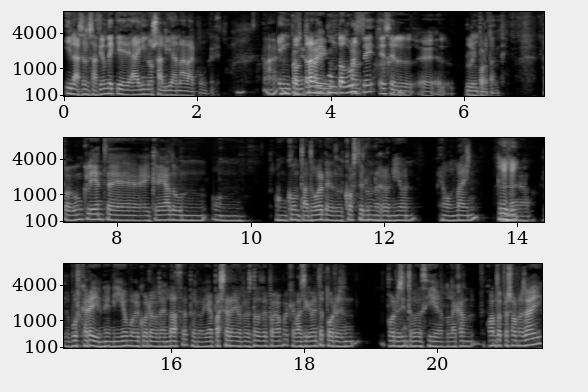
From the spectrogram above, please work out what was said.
y la sensación de que ahí no salía nada concreto. Ah, pues Encontrar el punto dulce es lo importante. Por un cliente he creado un, un, contador del coste de una reunión online. lo buscaré, ni, yo me recuerdo el enlace, pero ya pasaré los dos de programa que básicamente puedes, puedes introducir la, cuántas personas hay,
